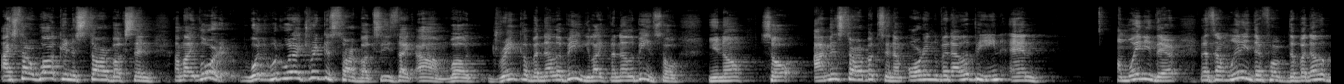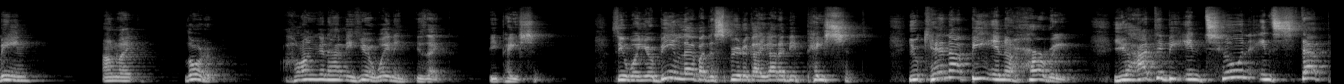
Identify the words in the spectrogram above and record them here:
I start walking to Starbucks, and I'm like, Lord, what, what would I drink at Starbucks? he's like, um, well, drink a vanilla bean. You like vanilla bean, so you know. So I'm in Starbucks and I'm ordering vanilla bean, and I'm waiting there. And as I'm waiting there for the vanilla bean, I'm like, Lord, how long are you gonna have me here waiting? He's like, Be patient. See, when you're being led by the Spirit of God, you gotta be patient. You cannot be in a hurry. You have to be in tune, in step,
